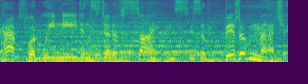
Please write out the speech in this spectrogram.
Perhaps what we need instead of science is a bit of magic.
